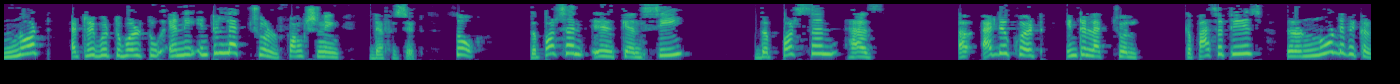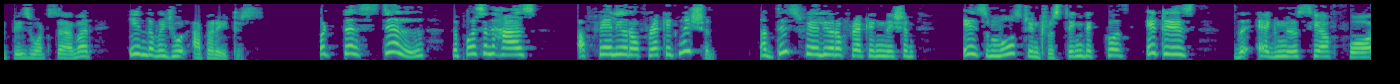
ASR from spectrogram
not attributable to intellectual functioning deficit so the person کیز intellectualities no difficulties whatsoever but still the person has a feel of recognition this feel of recognition is most interesting back it is the agnosia for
